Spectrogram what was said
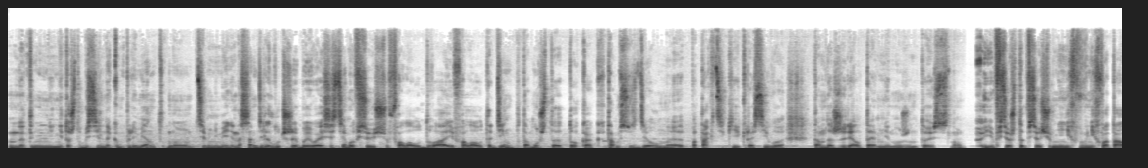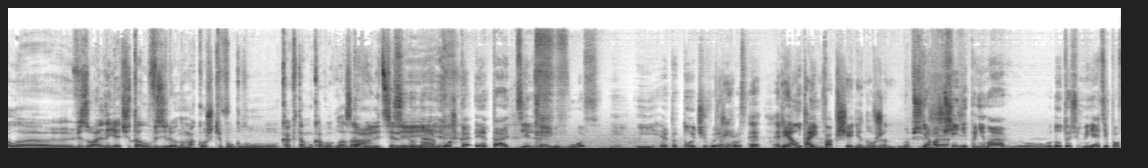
Это не, не то чтобы сильный комплимент, но тем не менее. На самом деле, лучшая боевая система все еще Fallout 2 и Fallout 1, потому что то, как там все сделано по тактике и красиво, там даже реал-тайм не нужен. То есть, ну, и все, что, все, чем мне не, не хватало э, визуально, я читал в зеленом окошке в углу, как там у кого глаза Да, вылетели. Зеленое и- окошко это отдельная любовь, и, и это то, чего я Ре- просто. э, не Реал-тайм пон- вообще не нужен. В общем, Я да. вообще не понимаю. Ну, то есть у меня, типа,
